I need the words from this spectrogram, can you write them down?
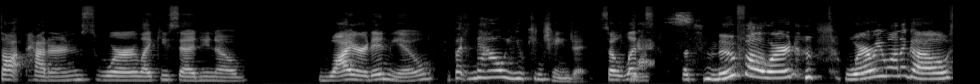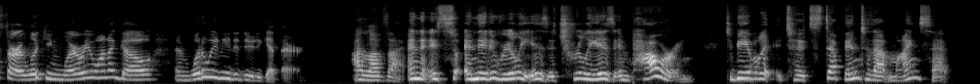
thought patterns were like you said you know wired in you, but now you can change it. So let's yes. let's move forward where we want to go, start looking where we want to go and what do we need to do to get there. I love that. And it's and it really is. It truly is empowering to be able to to step into that mindset.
